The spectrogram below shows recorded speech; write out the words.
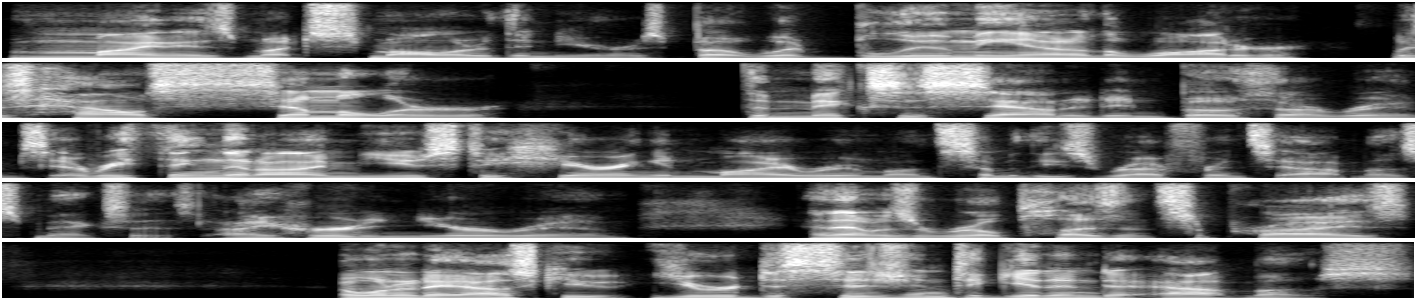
mine is much smaller than yours. But what blew me out of the water was how similar the mixes sounded in both our rooms. Everything that I'm used to hearing in my room on some of these reference Atmos mixes, I heard in your room. And that was a real pleasant surprise I wanted to ask you your decision to get into Atmos.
